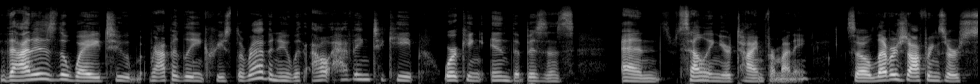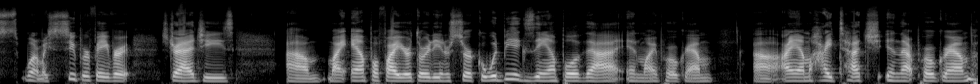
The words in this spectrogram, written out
that is the way to rapidly increase the revenue without having to keep working in the business and selling your time for money. So, leveraged offerings are one of my super favorite strategies. Um, my Amplify Your Authority Inner Circle would be example of that in my program. Uh, I am high touch in that program,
